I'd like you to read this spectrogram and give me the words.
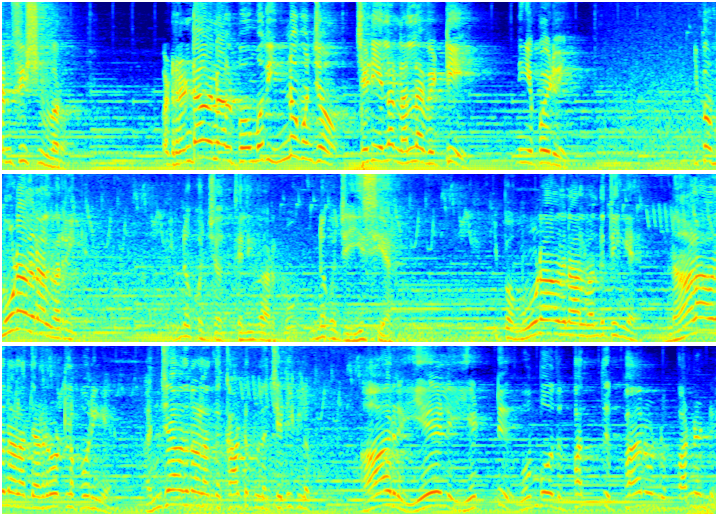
கன்ஃபியூஷன் வரும். பட் ரெண்டாவது நாள் போகும்போது இன்னும் கொஞ்சம் செடியெல்லாம் நல்லா வெட்டி நீங்க போயிடுவீங்க. இப்போ மூணாவது நாள் வர்றீங்க. இன்னும் கொஞ்சம் தெளிவா இருக்கும். இன்னும் கொஞ்சம் ஈஸியா இருக்கும். இப்போ மூணாவது நாள் வந்துட்டீங்க. நாலாவது நாள் அந்த ரோட்ல போறீங்க. அஞ்சாவது நாள் அந்த காட்டுக்குள்ள செடிக்குள்ள ஆறு ஏழு எட்டு ஒன்பது பத்து பதினொன்று பன்னெண்டு.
